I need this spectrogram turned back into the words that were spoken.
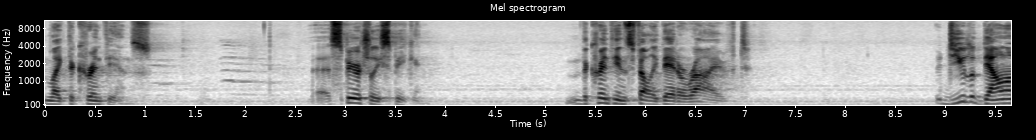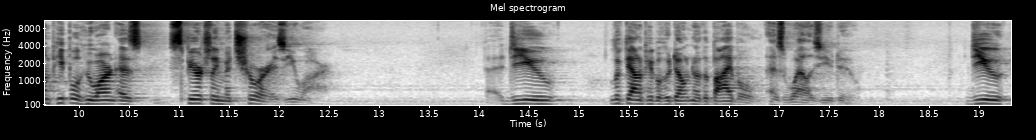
like the Corinthians? Uh, spiritually speaking, the Corinthians felt like they had arrived. Do you look down on people who aren't as spiritually mature as you are? Uh, do you look down on people who don't know the Bible as well as you do? Do you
